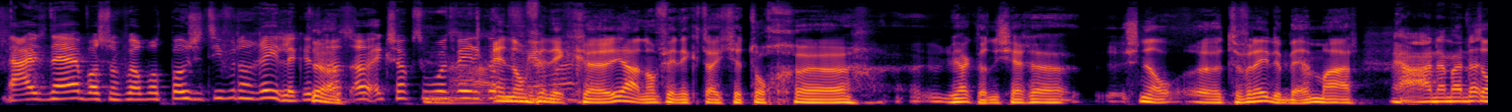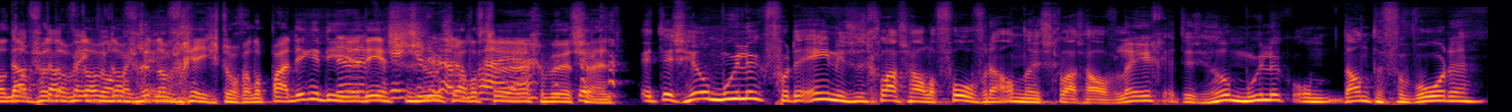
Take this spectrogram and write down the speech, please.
Nou, hij nee, was nog wel wat positiever dan redelijk. Het, Ja. het exacte woord weet ik ook en dan niet vind, meer, ik, eh, ja, dan vind ik dat je toch, eh, ja, ik wil niet zeggen snel eh, tevreden bent, maar Ja, nee, maar dat, dan, dat, dat vergeet je toch wel een paar dingen die dan de eerste er seizoen zelf paar, gebeurd zijn. Het is heel moeilijk. Voor de een is het glas half vol, voor de ander is het glas half leeg. Het is heel moeilijk om dan te verwoorden.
